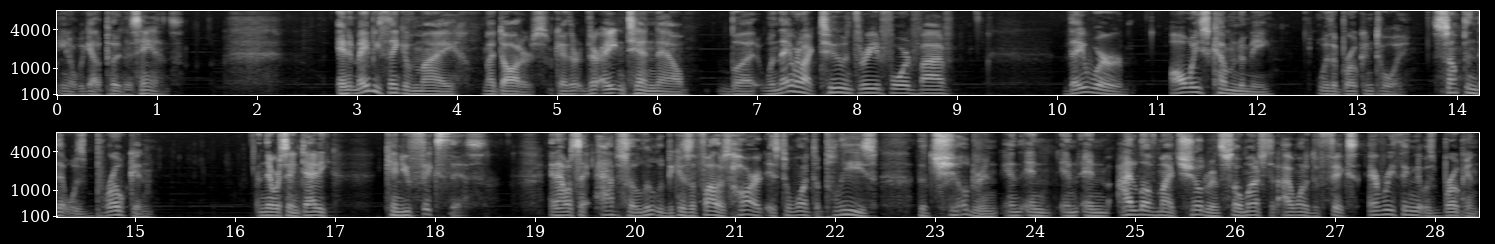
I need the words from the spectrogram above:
you know, we got to put in His hands. And it made me think of my my daughters. Okay, they're they're eight and ten now, but when they were like two and three and four and five, they were always coming to me with a broken toy, something that was broken, and they were saying, "Daddy, can you fix this?" And I would say, absolutely, because the father's heart is to want to please the children. And, and, and, and I love my children so much that I wanted to fix everything that was broken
